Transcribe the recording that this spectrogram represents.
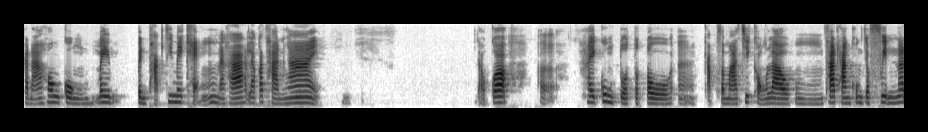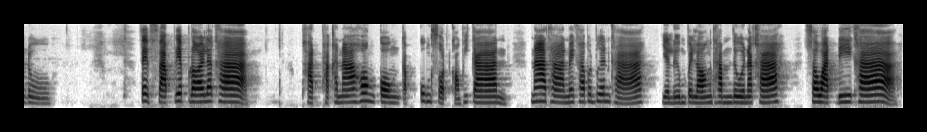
คณะฮ่องกงไม่เป็นผักที่ไม่แข็งนะคะ แล้วก็ทานง่าย เราก็เให้กุ้งตัวโตๆกับสมาชิกของเราท่าทางคงจะฟินน่าดู เสร็จสับเรียบร้อยแล้วค่ะ ผัดผักคะน้าฮ่องกงกับกุ้งสดของพี่การ น่าทานไหมคะเพื่อนๆคะอย่าลืมไปลองทำดูนะคะ สวัสดีค่ะ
